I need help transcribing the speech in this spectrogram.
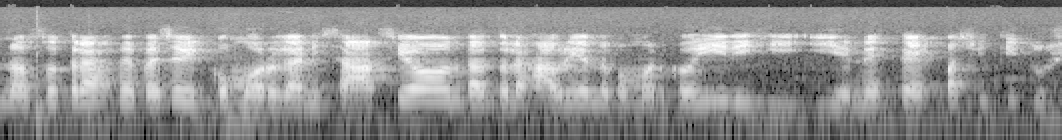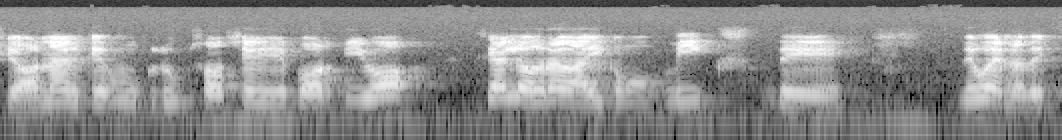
nosotras me parece que como organización, tanto las abriendo como Arcoiris y, y en este espacio institucional que es un club social y deportivo, se ha logrado ahí como un mix de, de bueno, de,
